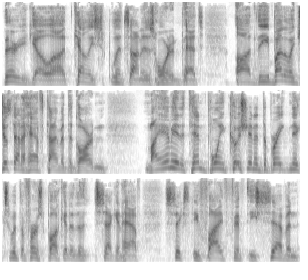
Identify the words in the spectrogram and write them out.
there you go. Uh, Kelly splits on his Hornet bets. Uh, the by the way, just out of halftime at the Garden, Miami had a 10 point cushion at the break. Knicks with the first bucket of the second half, 65 57.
